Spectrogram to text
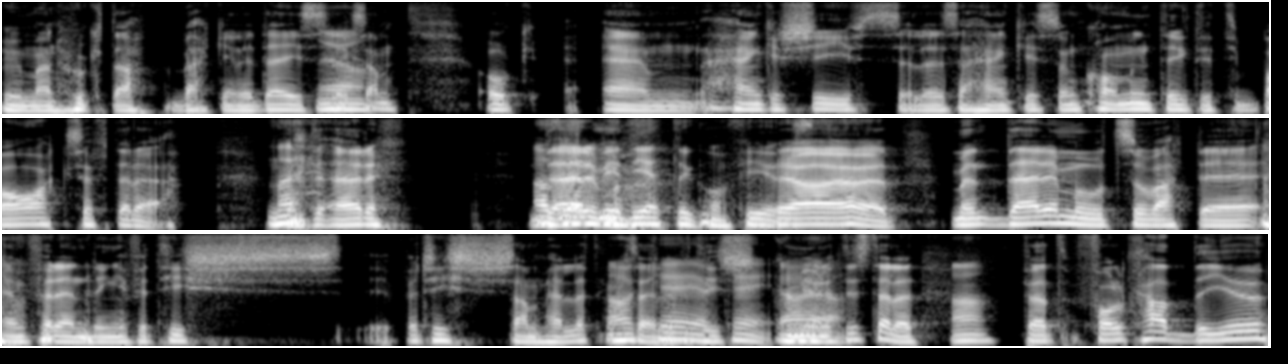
hur man hooked up back in the days. Ja. Liksom. Och um, handkerchiefs, eller så här hankies, som kom inte riktigt tillbaks efter det. Nej. Och Där, Alltså jag däremot- blev jätteconfused. Ja, jag vet. Men däremot så vart det en förändring i fetisch, fetischsamhället kan man säga, Okej, eller okej. fetischcommunity Ja, ja. istället. Ja. För att folk hade ju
